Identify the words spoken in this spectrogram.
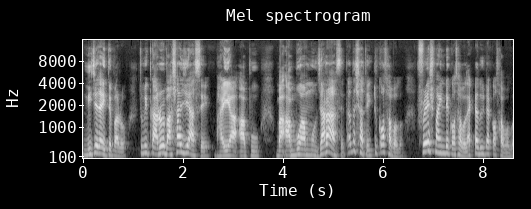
নিচে যাইতে পারো। তুমি কারোর বাসায় যে আছে, ভাইয়া, আপু বা আব্বু, আম্মু যারা আছে, তাদের সাথে একটু কথা বলো। ফ্রেশ মাইন্ডে কথা বলো, একটা দুইটা কথা বলো।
